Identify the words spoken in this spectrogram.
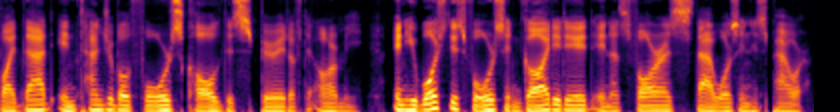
by that intangible force called the spirit of the army. And he watched this force and guided it in as far as that was in his power.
